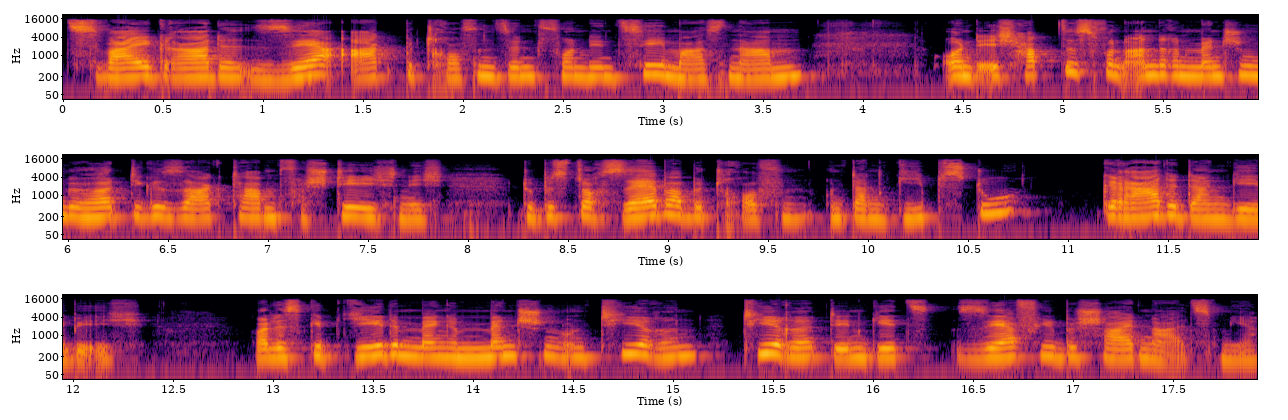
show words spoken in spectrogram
zwei gerade sehr arg betroffen sind von den C-Maßnahmen und ich habe das von anderen Menschen gehört, die gesagt haben, verstehe ich nicht. Du bist doch selber betroffen und dann gibst du? Gerade dann gebe ich. Weil es gibt jede Menge Menschen und Tieren, Tiere, denen geht's sehr viel bescheidener als mir.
